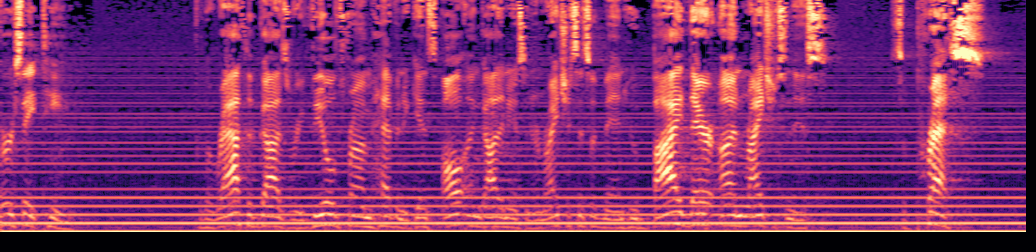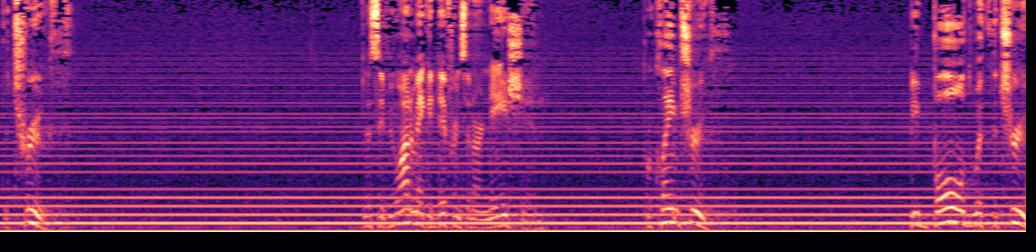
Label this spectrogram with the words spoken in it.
Verse 18. For the wrath of God is revealed from heaven against all ungodliness and unrighteousness of men who by their unrighteousness suppress the truth. Listen, if you want to make a difference in our nation, proclaim truth. Be bold with the truth.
